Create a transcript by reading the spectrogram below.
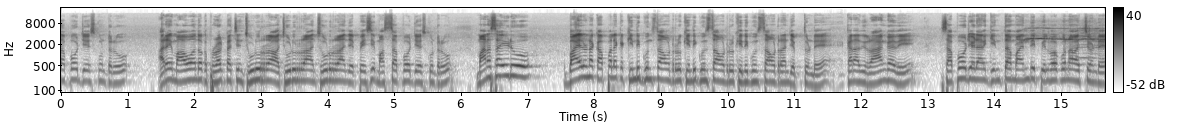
సపోర్ట్ చేసుకుంటారు? అరే మా వంద ఒక ప్రొడక్ట్ వచ్చింది చూడుర్రా చూడుర్రా అని చూడుర్రా అని చెప్పేసి మస్తు సపోర్ట్ చేసుకుంటారు. మన సైడు బాయిలో కప్పలెక్క కిందికి గుంజుతూ ఉంటారు కిందికి గుంజుతూ ఉంటారు కిందికి గుంజుతూ ఉంటారు అని చెప్తుండే. కానీ అది రాంగ్ అది. సపోర్ట్ చేయడానికి ఇంతమంది పిలవకుండా వచ్చి ఉండే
